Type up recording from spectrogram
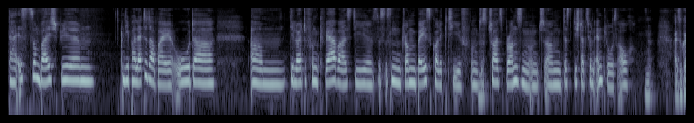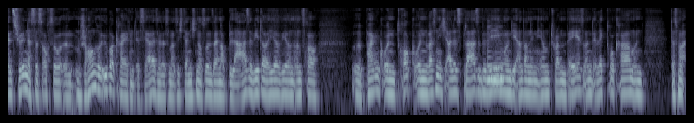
Da ist zum Beispiel die Palette dabei oder ähm, die Leute von Querbass, die, das ist ein Drum Bass Kollektiv und das ist Charles Bronson und ähm, das, die Station Endlos auch. Ja. Also ganz schön, dass das auch so ähm, genreübergreifend ist, ja. Also dass man sich da nicht nur so in seiner Blase wieder hier wie in unserer äh, Punk und Rock und was nicht alles Blase bewegen und die anderen in ihrem Drum Bass und Elektrokram und dass man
